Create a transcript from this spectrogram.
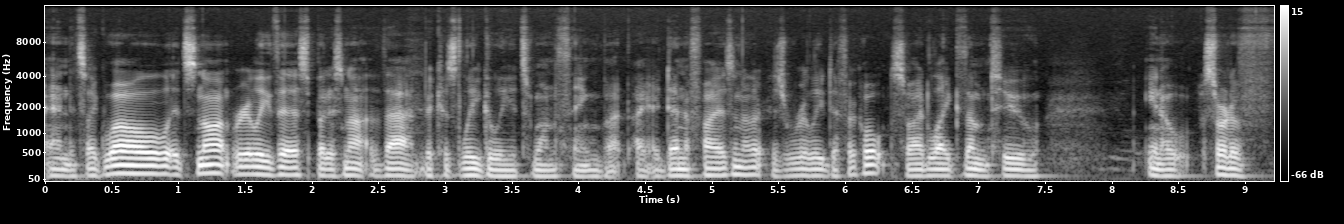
And it's like, well, it's not really this, but it's not that, because legally it's one thing, but I identify as another is really difficult. So I'd like them to, you know, sort of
